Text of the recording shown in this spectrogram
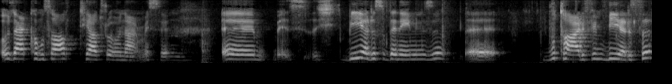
özel kamusal tiyatro önermesi. E, bir yarısı deneyiminizin e, bu tarifin bir yarısı,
